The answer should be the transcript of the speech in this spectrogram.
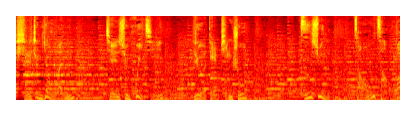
时政要闻、简讯汇集、热点评说、资讯早早报。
